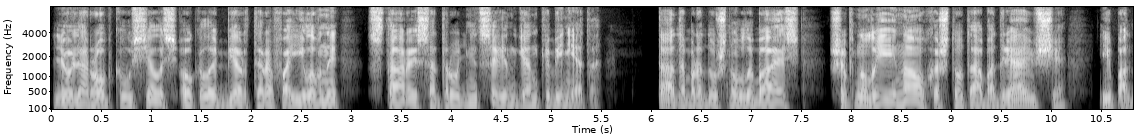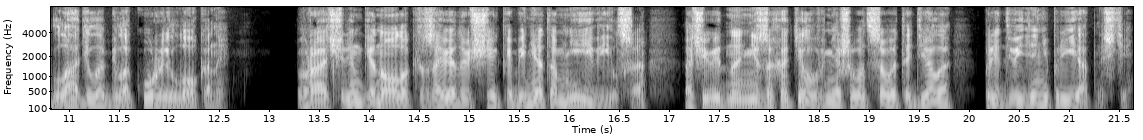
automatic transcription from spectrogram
Лёля робко уселась около Берты Рафаиловны, старой сотрудницы рентген-кабинета. Та, добродушно улыбаясь, шепнула ей на ухо что-то ободряющее и погладила белокурые локоны. Врач-рентгенолог, заведующий кабинетом, не явился. Очевидно, не захотел вмешиваться в это дело, предвидя неприятности.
